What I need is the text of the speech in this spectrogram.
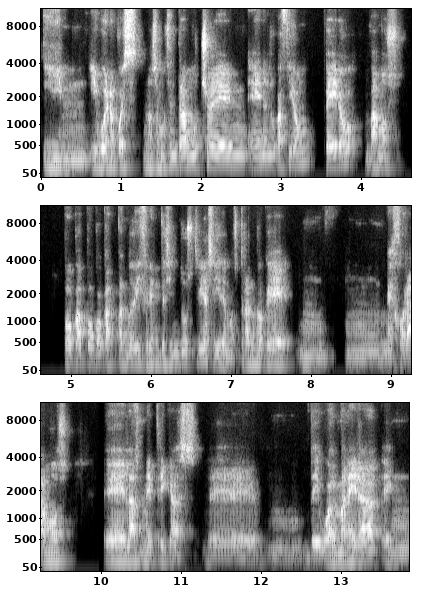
y, bueno, pues nos hemos centrado mucho en, educación, pero vamos poco a poco captando diferentes industrias y demostrando que mm, mm, mejoramos eh, las métricas de igual manera en,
